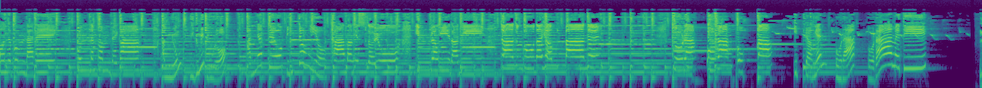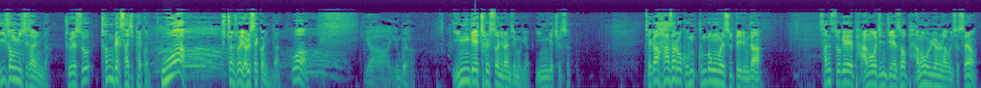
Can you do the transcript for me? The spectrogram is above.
어느 봄날에 꽃남 선배가 안녕? 이름이 뭐야? 안녕하세요 빈병이요 다 망했어요 입병이라니 짜증보다 협반을 돌아오라 오빠 입병엔 오라 오라 메디 이성민 씨 사연입니다. 조회수 1148건, 우와! 추천수가 13건입니다. 우와. 이야, 이게 뭐야. 인계철선이라는 제목이에요. 인계철선? 제가 하사로 군, 군복무했을 때 일입니다. 산속의 방어 진지에서 방어 훈련을 하고 있었어요.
